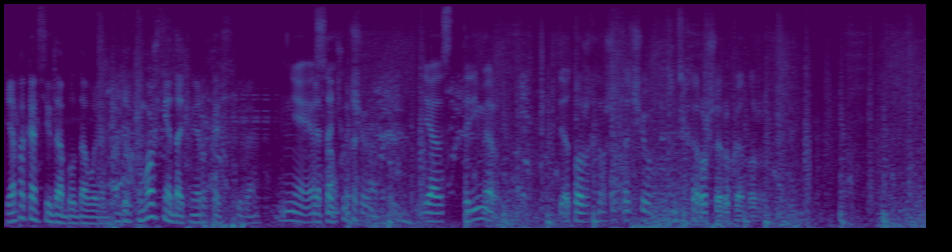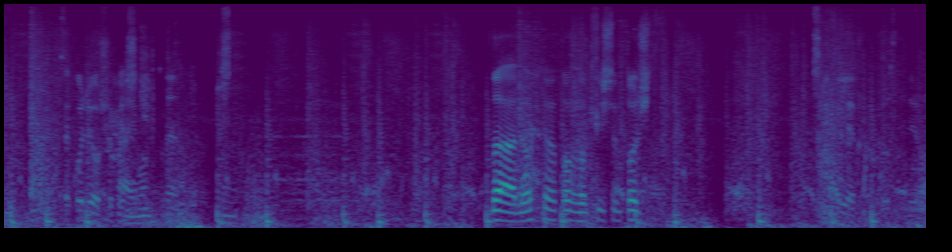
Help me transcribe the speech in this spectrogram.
Я пока всегда был доволен. Андрюх, ты можешь мне дать? Меня рука счастливая. Не, я, Я сам точу как хочу. Я стример, я тоже хорошо точу. Хорошая рука тоже. Так у Лёши А, почти. ему- да. Да, Лёха тоже отлично точит. Скелетку просто делал.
